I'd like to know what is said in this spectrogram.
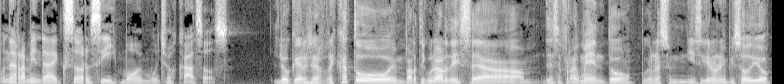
una herramienta de exorcismo en muchos casos. Lo que rescato en particular de, esa, de ese fragmento, porque no es un- ni siquiera un episodio,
